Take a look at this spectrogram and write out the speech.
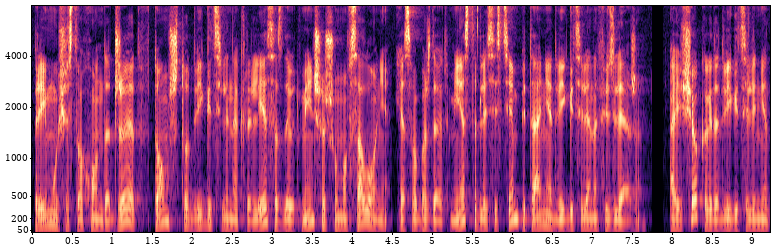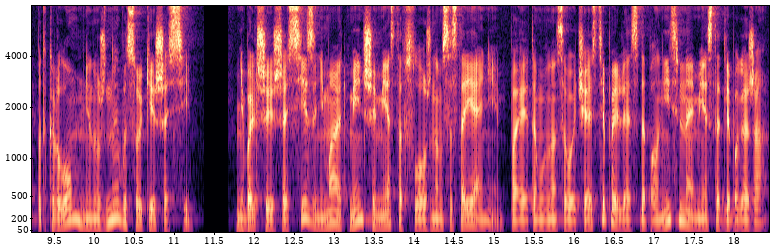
Преимущество Honda Jet в том, что двигатели на крыле создают меньше шума в салоне и освобождают место для систем питания двигателя на фюзеляже. А еще, когда двигателей нет под крылом, не нужны высокие шасси. Небольшие шасси занимают меньше места в сложенном состоянии, поэтому в носовой части появляется дополнительное место для багажа.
